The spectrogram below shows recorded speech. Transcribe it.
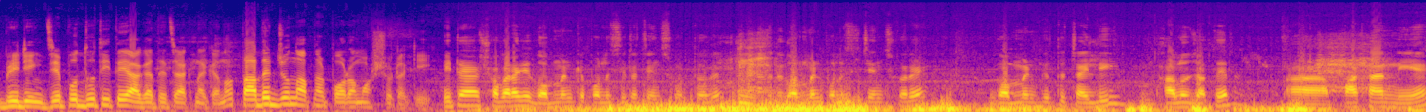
ব্রিডিং যে পদ্ধতিতে আগাতে চাক না কেন তাদের জন্য আপনার পরামর্শটা কি? এটা সবার আগে গভর্নমেন্টকে পলিসিটা চেঞ্জ করতে হবে। যদি গভর্নমেন্ট পলিসি চেঞ্জ করে গভর্নমেন্ট কিন্তু চাইলেই ভালো জাতের পাঠা নিয়ে।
